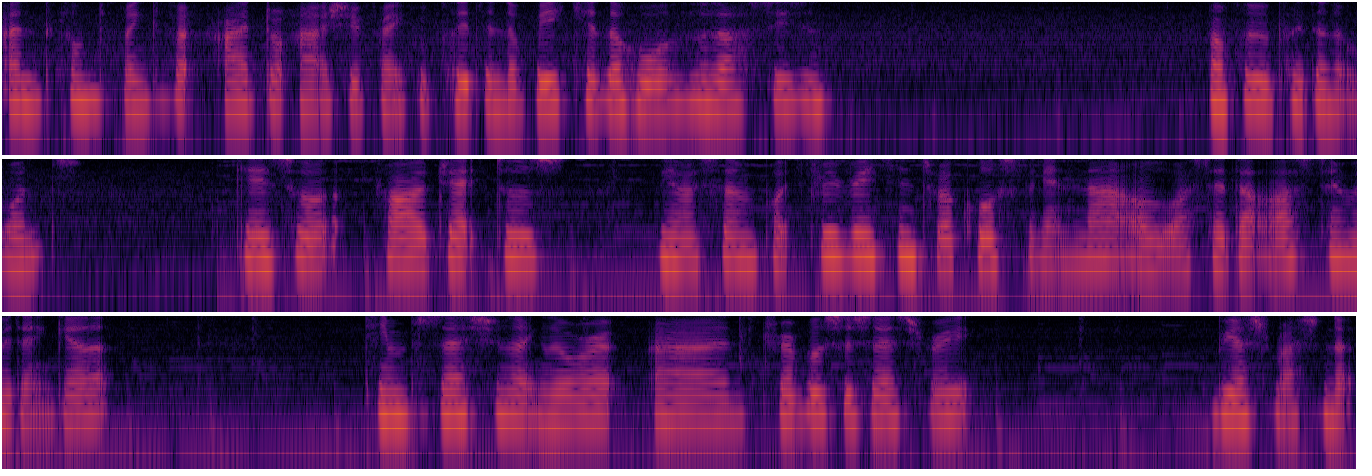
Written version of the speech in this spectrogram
And come to think of it, I don't actually think we played in the week at the whole of the last season. I think we played in it once. Okay, so for our objectives, we have a 7.3 rating, so we're close to getting that, although I said that last time we didn't get it. Team possession, ignore it, and dribble success rate, we are smashing it.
